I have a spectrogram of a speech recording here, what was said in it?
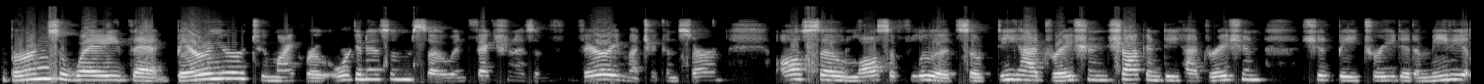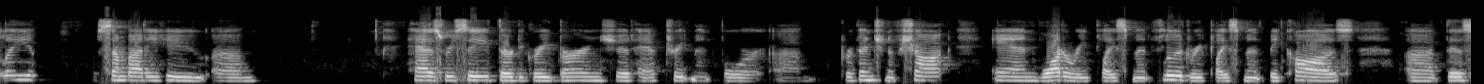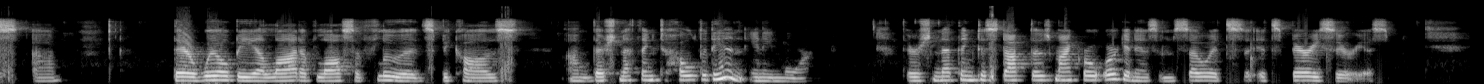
burns away that barrier to microorganisms, so infection is a very much a concern. Also, loss of fluid, so dehydration, shock and dehydration should be treated immediately. Somebody who um, has received third degree burns should have treatment for um, prevention of shock and water replacement, fluid replacement, because uh, this uh, there will be a lot of loss of fluids because um, there's nothing to hold it in anymore. There's nothing to stop those microorganisms, so it's it's very serious.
